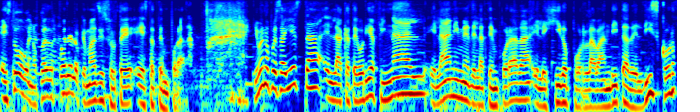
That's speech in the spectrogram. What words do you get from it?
Estuvo bueno, bueno, fue, bueno. fue de lo que más disfruté esta temporada. Y bueno, pues ahí está la categoría final, el anime de la temporada elegido por la bandita del Discord.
